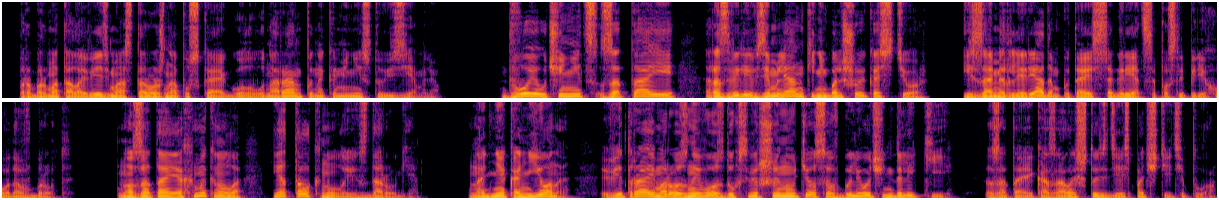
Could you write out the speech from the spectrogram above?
— пробормотала ведьма, осторожно опуская голову на рампы на каменистую землю. Двое учениц Затаи развели в землянке небольшой костер и замерли рядом, пытаясь согреться после перехода в брод. Но Затая хмыкнула и оттолкнула их с дороги. На дне каньона ветра и морозный воздух с вершины утесов были очень далеки. Затае казалось, что здесь почти тепло.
